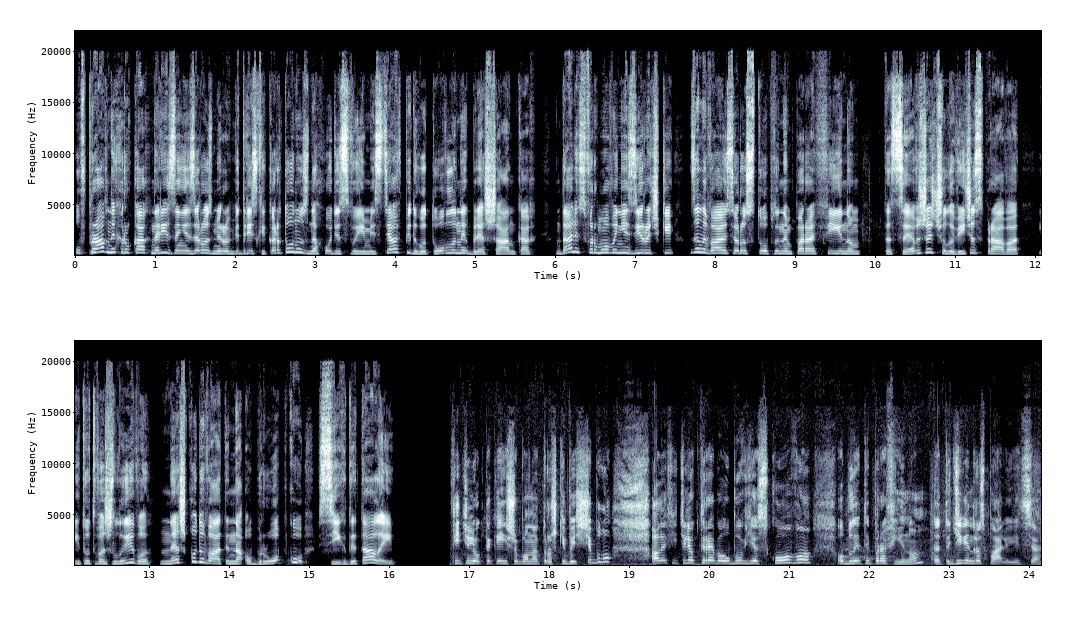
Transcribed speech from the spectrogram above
У вправних руках нарізані за розміром відрізки картону знаходять свої місця в підготовлених бляшанках. Далі сформовані зірочки заливаються розтопленим парафіном. Та це вже чоловіча справа. І тут важливо не шкодувати на обробку всіх деталей. Фітільок такий, щоб воно трошки вище було, але фітільок треба обов'язково облити парафіном, е, тоді він розпалюється.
